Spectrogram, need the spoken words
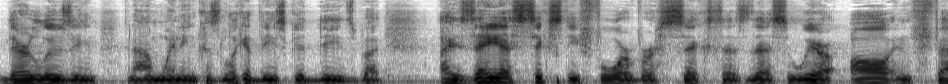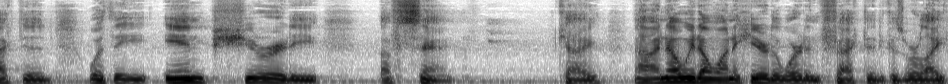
they're losing and I'm winning because look at these good deeds. But Isaiah 64, verse 6 says this We are all infected with the impurity of sin. Okay? Now, I know we don't want to hear the word infected because we're like,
